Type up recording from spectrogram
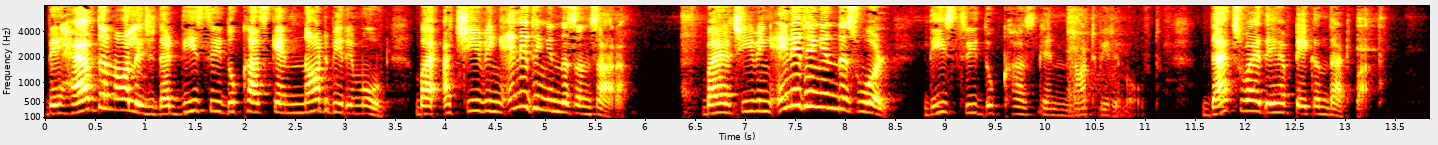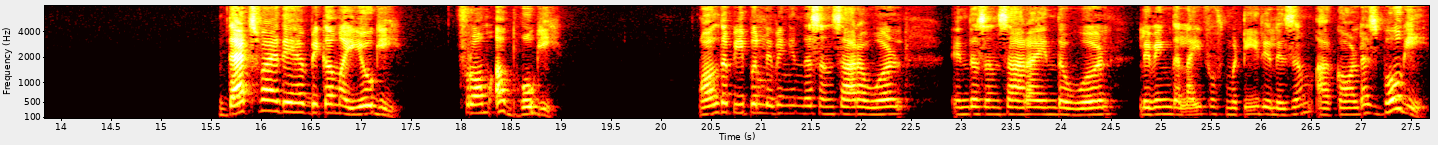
they have the knowledge that these three dukkhas cannot be removed by achieving anything in the sansara, by achieving anything in this world. These three dukkhas cannot be removed. That's why they have taken that path. That's why they have become a yogi from a bhogi. All the people living in the sansara world, in the sansara, in the world, living the life of materialism are called as bhogi.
